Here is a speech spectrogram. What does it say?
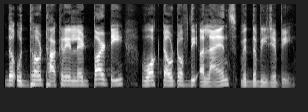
the Uddhav Thackeray led party walked out of the alliance with the BJP.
